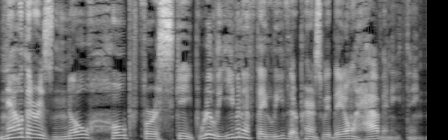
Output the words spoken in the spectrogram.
Now there is no hope for escape, really, even if they leave their parents, they don't have anything.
